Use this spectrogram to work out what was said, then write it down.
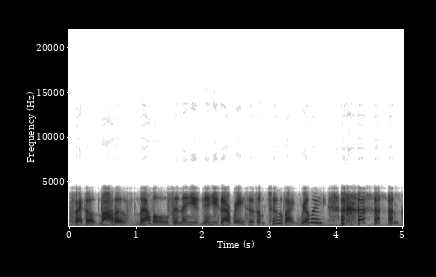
it's like a lot of levels, and then you then you got racism too. Like really?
